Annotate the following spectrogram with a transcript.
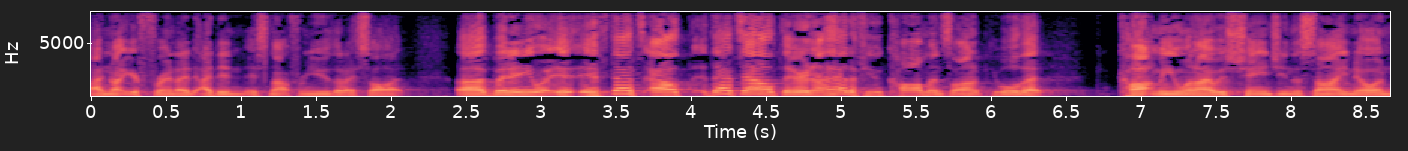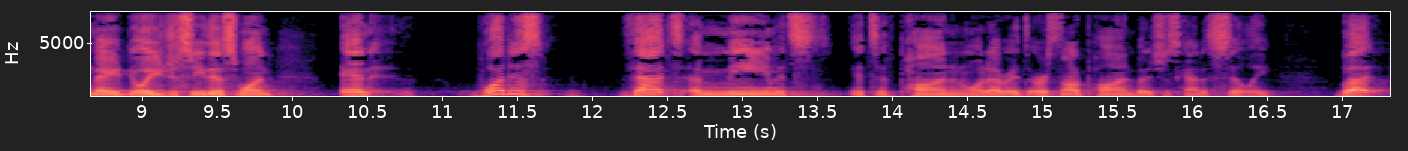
I'm not your friend. I, I didn't, it's not from you that I saw it. Uh, but anyway, if that's out, that's out there, and I had a few comments on it, people that caught me when I was changing the sign, you know, and made, well, you just see this one. And what is, that's a meme. It's, it's a pun and whatever, or it's not a pun, but it's just kind of silly. But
